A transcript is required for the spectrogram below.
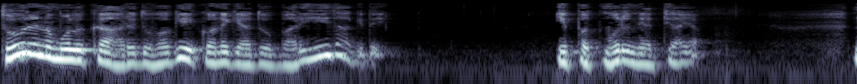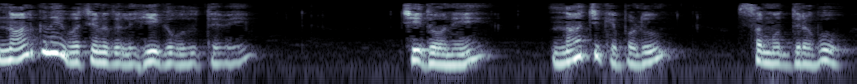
ತೋರಿನ ಮೂಲಕ ಹರಿದು ಹೋಗಿ ಕೊನೆಗೆ ಅದು ಬರೀದಾಗಿದೆ ಇಪ್ಪತ್ಮೂರನೇ ಅಧ್ಯಾಯ. ನಾಲ್ಕನೇ ವಚನದಲ್ಲಿ ಹೀಗೆ ಓದುತ್ತೇವೆ. ಚಿದೋನೆ ನಾಚಿಕೆ ಪಡು ಸಮುದ್ರವು.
